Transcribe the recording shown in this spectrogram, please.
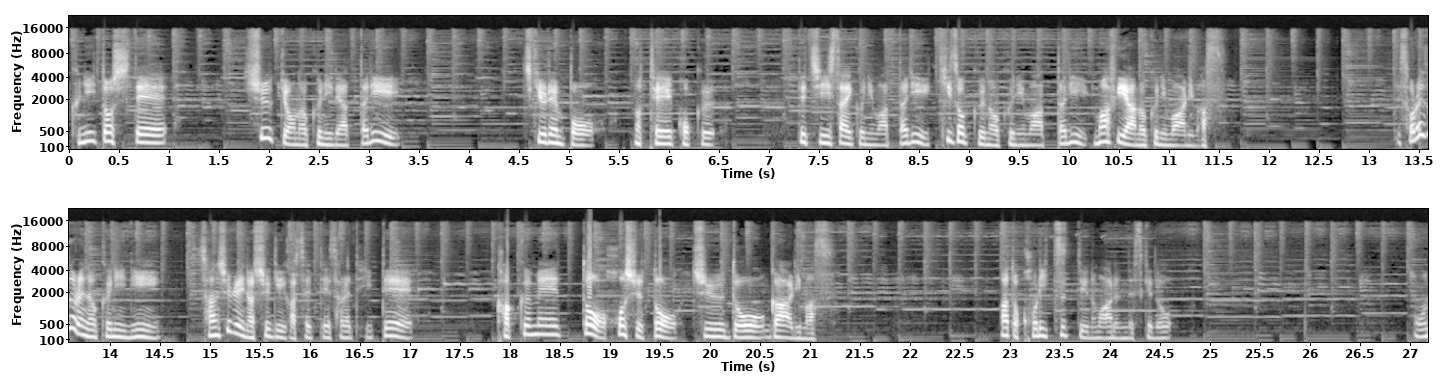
国として宗教の国であったり、地球連邦の帝国で小さい国もあったり、貴族の国もあったり、マフィアの国もあります。それぞれの国に3種類の主義が設定されていて、革命と保守と中道があります。あと孤立っていうのもあるんですけど、同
